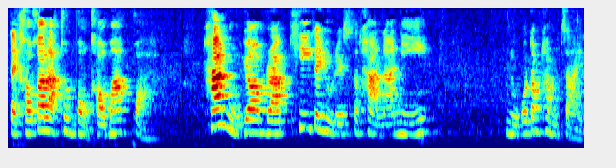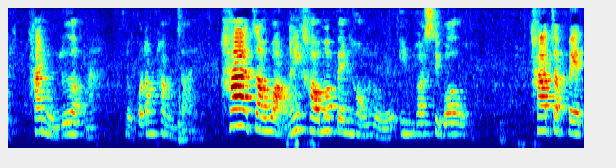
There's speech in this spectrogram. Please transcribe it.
แต่เขาก็รักคนของเขามากกว่า ถ้าหนูยอมรับที่จะอยู่ในสถานะนี้ หนูก็ต้องทำใจ ถ้าหนูเลือกนะ หนูก็ต้องทำใจ ถ้าจะหวังให้เขามาเป็นของหนู impossible ถ้าจะเป็น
